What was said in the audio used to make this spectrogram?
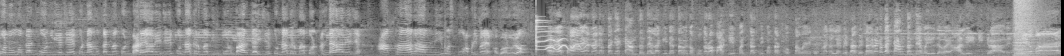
કોનું મકાન કોણ લે છે, કોના મકાનમાં કોણ ભાડે આવે છે, કોના ઘરમાંથી કોણ બહાર જાય છે, કોના ઘરમાં કોણ અંદર આવે છે, આખા ગામની વસ્તુ આપણી પાસે ખબર હોય અરે ભાઈ એના કરતા કે કામ ધંધે લાગી જતા હોય તો હું કરવા પાર્કી પંચાયતની પત્તા ઠોકતા હોય કોકના ગલ્લે બેઠા બેઠા એના કરતા કામ ધંધે વયું જવાય હાલી નીકળા આવે એ ભાઈ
